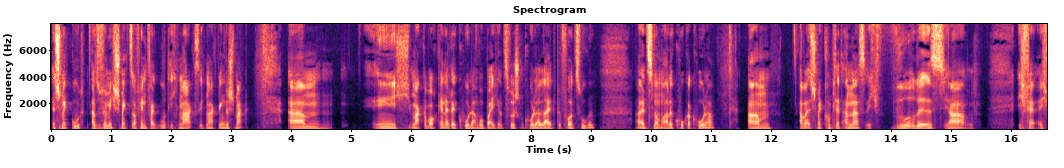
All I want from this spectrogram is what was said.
Es schmeckt gut. Also für mich schmeckt es auf jeden Fall gut. Ich mag es, ich mag den Geschmack. Ähm, ich mag aber auch generell Cola, wobei ich inzwischen Cola Light bevorzuge als normale Coca-Cola. Ähm, aber es schmeckt komplett anders. Ich würde es, ja, ich, ich,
